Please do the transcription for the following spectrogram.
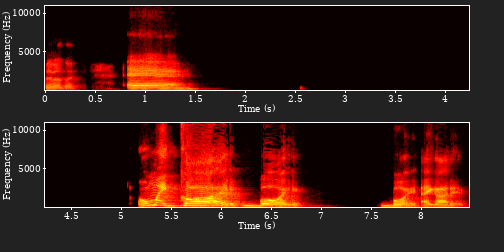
Espérate. Eh, oh my god, boy. Boy, I got it.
